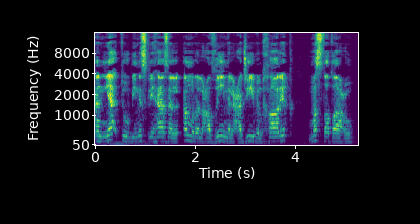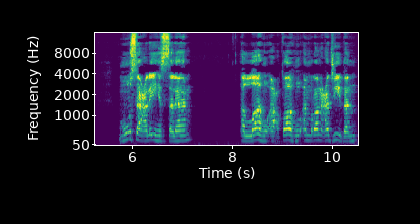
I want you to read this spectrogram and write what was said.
أن يأتوا بمثل هذا الأمر العظيم العجيب الخارق؟ ما استطاعوا. موسى عليه السلام الله أعطاه أمرا عجيبا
